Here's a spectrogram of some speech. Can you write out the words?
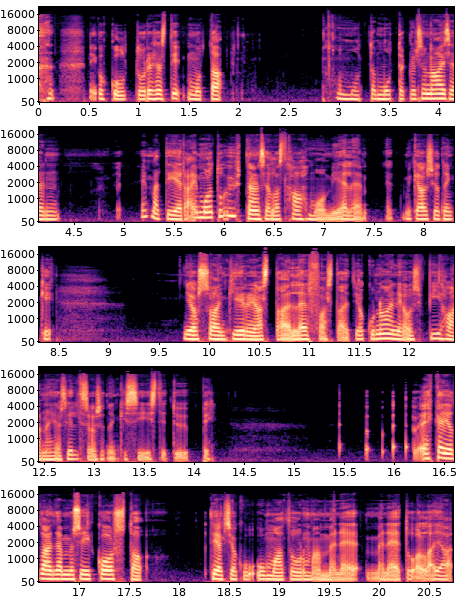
niin kulttuurisesti, mutta, mutta, mutta kyllä se naisen, en mä tiedä, ei mulla tule yhtään sellaista hahmoa mieleen, että mikä olisi jotenkin – jossain kirjasta tai leffasta, että joku nainen olisi vihana ja silti se olisi jotenkin siisti tyyppi. Ehkä jotain tämmöisiä kosto, tiedätkö joku Uma Thurman menee, menee tuolla ja,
